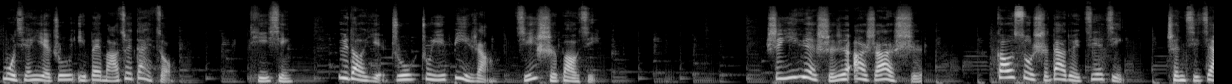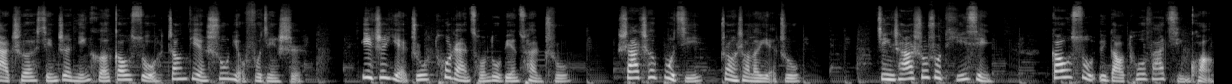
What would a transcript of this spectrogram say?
目前野猪已被麻醉带走。”提醒：遇到野猪注意避让，及时报警。十一月十日二十二时，高速十大队接警称，其驾车行至宁河高速张店枢纽附近时，一只野猪突然从路边窜出，刹车不及，撞上了野猪。警察叔叔提醒：高速遇到突发情况，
